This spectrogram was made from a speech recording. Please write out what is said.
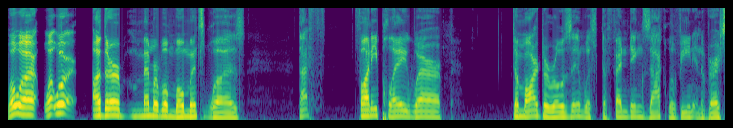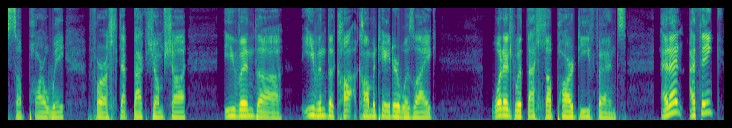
What were what were other memorable moments? Was that f- funny play where DeMar DeRozan was defending Zach LaVine in a very subpar way for a step back jump shot. Even the even the co- commentator was like, "What is with that subpar defense?" And then I think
